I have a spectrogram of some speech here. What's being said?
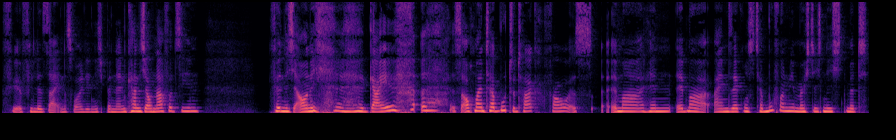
für viele Seiten. Das wollen die nicht benennen. Kann ich auch nachvollziehen. Finde ich auch nicht äh, geil. Äh, ist auch mein Tabu. Total KV ist immerhin immer ein sehr großes Tabu von mir. Möchte ich nicht mit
